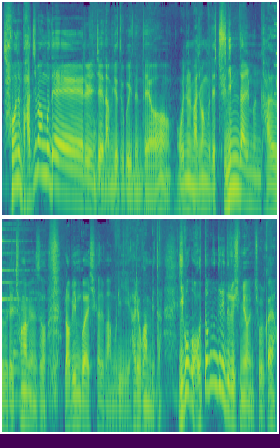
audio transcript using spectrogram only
자 오늘 마지막 무대를 이제 남겨두고 있는데요. 오늘 마지막 무대 주님 닮은 가을을 청하면서 러빔과의 시간을 마무리하려고 합니다. 이 곡은 어떤 분들이 들으시면 좋을까요?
